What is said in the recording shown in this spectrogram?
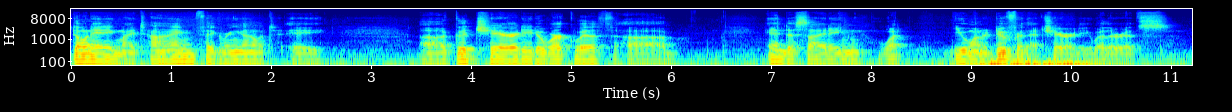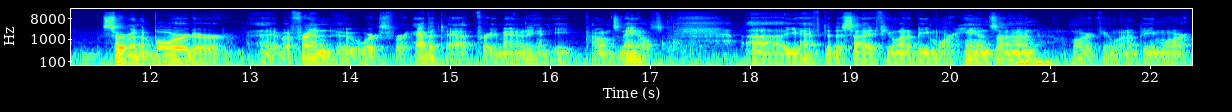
donating my time, figuring out a, a, good charity to work with, uh, and deciding what you want to do for that charity, whether it's serving a board or I have a friend who works for Habitat for Humanity and he pounds nails. Uh, you have to decide if you want to be more hands on or if you want to be more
